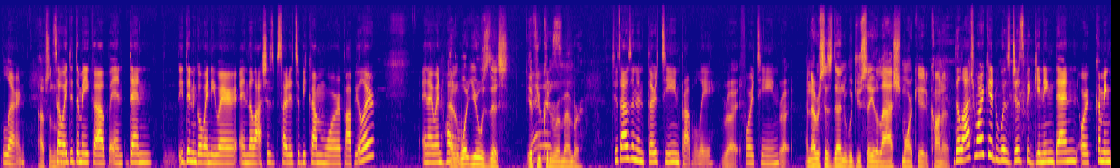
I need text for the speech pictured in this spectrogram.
learn Absolutely. so i did the makeup and then it didn't go anywhere and the lashes started to become more popular and i went home And what year was this, if you can remember? 2013 probably Right. 14 Right. And ever since then, would you say the lash market kind of? The lash market was just beginning then, or coming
